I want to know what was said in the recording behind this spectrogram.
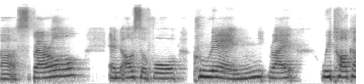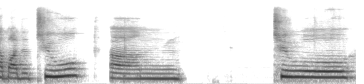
Uh, sparrow and also for crane, right? We talk about the two, um, two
